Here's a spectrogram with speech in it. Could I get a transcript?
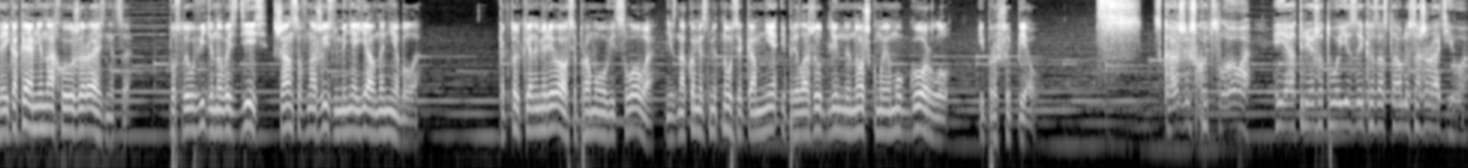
Да и какая мне нахуй уже разница? После увиденного здесь шансов на жизнь у меня явно не было. Как только я намеревался промолвить слово, незнакомец метнулся ко мне и приложил длинный нож к моему горлу и прошипел. «Тссс, скажешь хоть слово, и я отрежу твой язык и заставлю сожрать его».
